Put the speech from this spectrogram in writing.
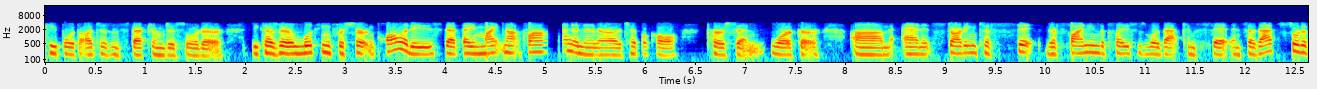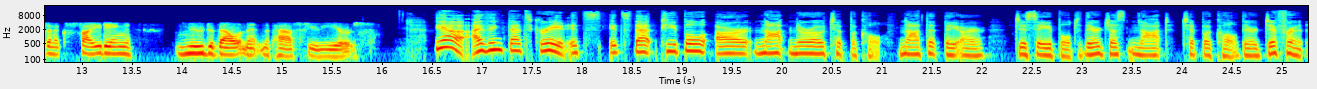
people with autism spectrum disorder because they're looking for certain qualities that they might not find in a neurotypical person worker. Um, and it's starting to fit they're finding the places where that can fit. And so that's sort of an exciting new development in the past few years. Yeah i think that's great. It's it's that people are not neurotypical not that they are disabled. They're just not typical. They're different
